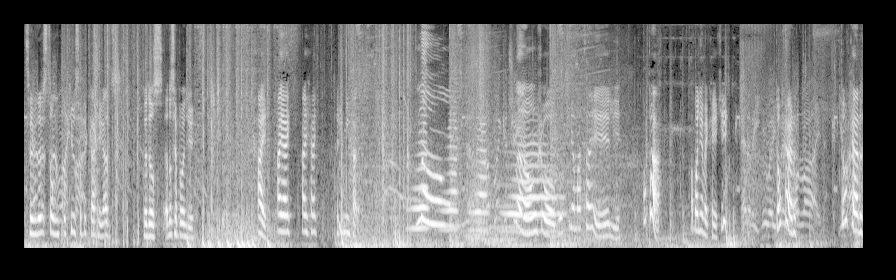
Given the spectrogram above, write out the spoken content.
Os servidores estão um pouquinho sobrecarregados. Meu Deus, eu não sei pra onde ir. Ai, ai, ai, ai, ai. Sai de mim, cara. Não! Não, jogo. Eu queria matar ele. Opa! A bolinha vai cair aqui? Então eu quero. Então eu quero.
